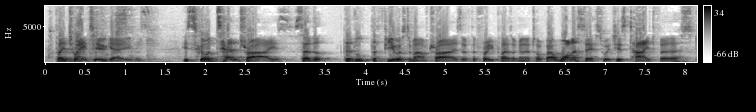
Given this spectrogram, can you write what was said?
He's played 22 games. He's scored 10 tries, so the, the, the fewest amount of tries of the three players I'm going to talk about. One assist, which is tied first.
